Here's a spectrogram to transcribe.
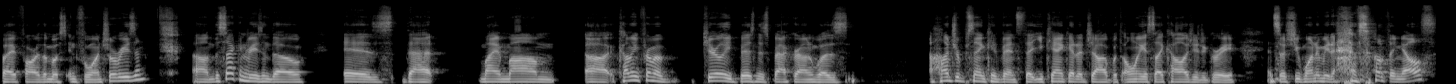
by far the most influential reason. Um, the second reason, though, is that my mom, uh, coming from a purely business background, was 100% convinced that you can't get a job with only a psychology degree. And so she wanted me to have something else.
